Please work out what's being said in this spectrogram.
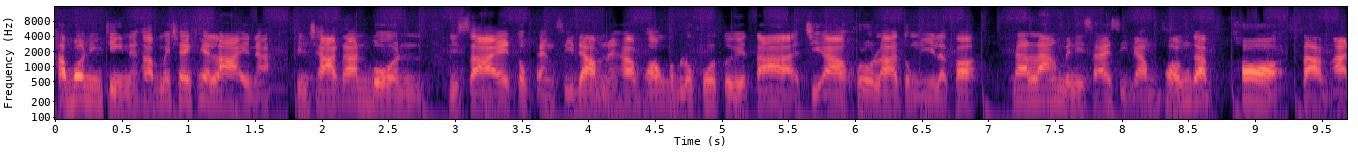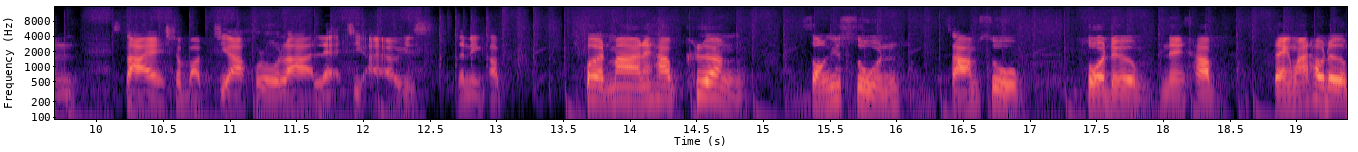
คาร์บอนจริงๆนะครับไม่ใช่แค่ลายนะพินชาร์ด้านบน ดีไซน์ตกแต่งสีดำนะครับพร้อมกับโลโก้ Toyota GR Corolla ตรงนี้แล้วก็ด้านล่างเป็นดีไซน์สีดำพร้อมกับท่อ 3 อันสไตล์ฉบับ GR Corolla และ GR Yaris นั่นเองครับ เปิดมานะครับเครื่อง 2.0 3 สูบตัวเดิมนะครับแรงม้าเท่าเดิม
